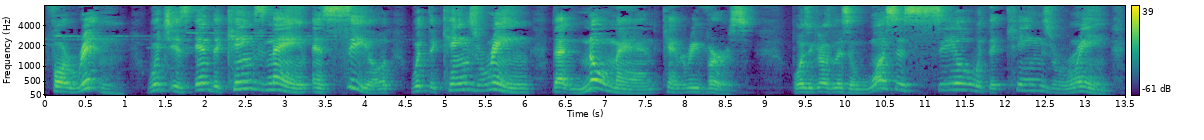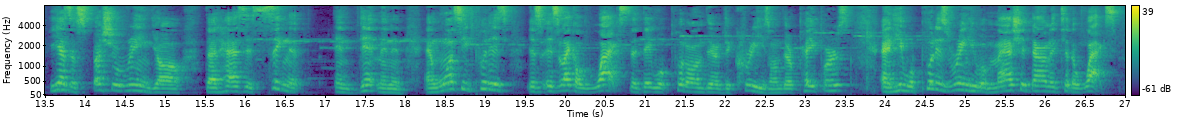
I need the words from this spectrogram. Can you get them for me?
for written, which is in the king's name and sealed with the king's ring that no man can reverse. Boys and girls, listen, once it's sealed with the king's ring, he has a special ring, y'all, that has his signet indentment and and once he put his it's, it's like a wax that they will put on their decrees on their papers and he will put his ring he will mash it down into the wax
